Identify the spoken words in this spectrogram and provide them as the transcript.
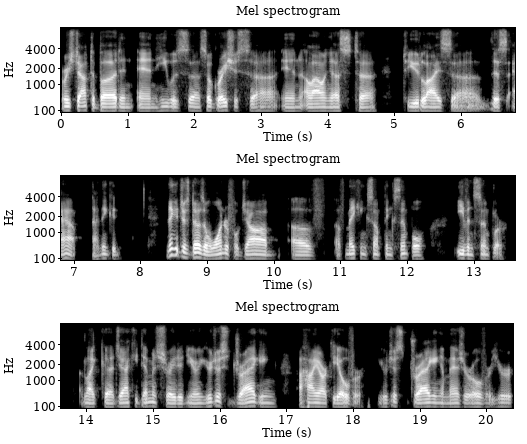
reached out to Bud and and he was uh, so gracious uh, in allowing us to to utilize uh, this app. I think it I think it just does a wonderful job of of making something simple even simpler. Like uh, Jackie demonstrated, you know, you're just dragging a hierarchy over. You're just dragging a measure over. You're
